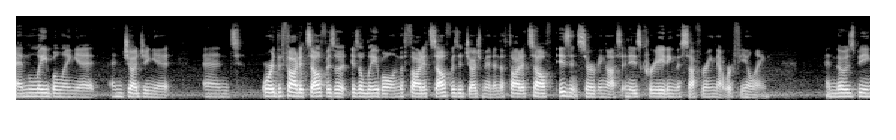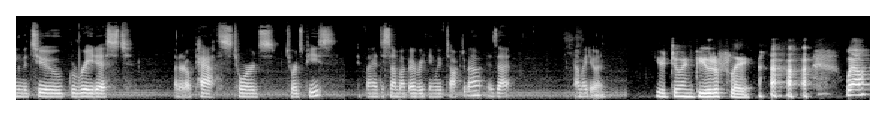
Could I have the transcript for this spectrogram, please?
and labeling it and judging it. And or the thought itself is a, is a label and the thought itself is a judgment and the thought itself isn't serving us and is creating the suffering that we're feeling. And those being the two greatest i don't know paths towards towards peace if I had to sum up everything we've talked about, is that how am I doing? You're doing beautifully. well,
